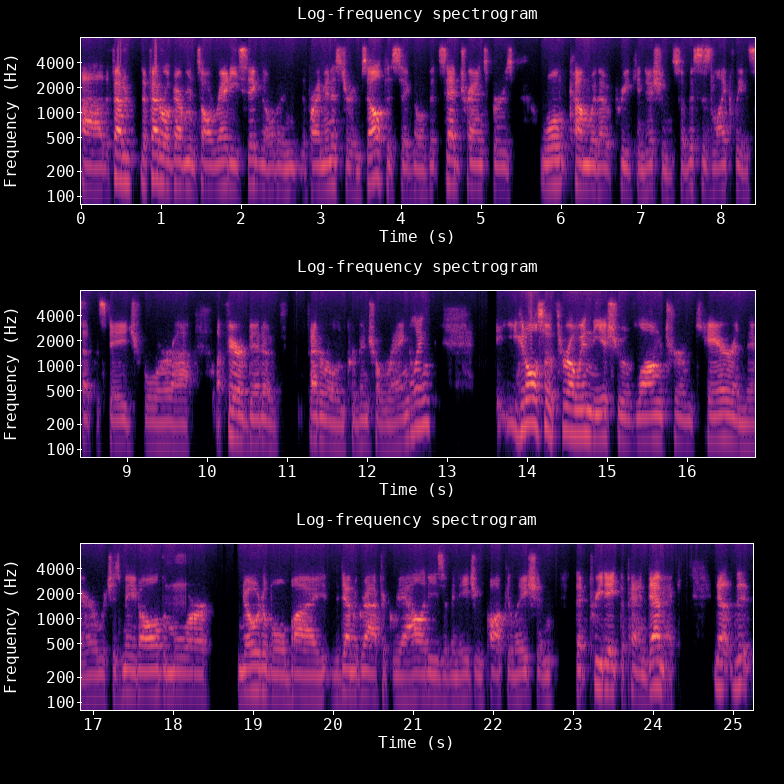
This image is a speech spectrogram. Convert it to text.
uh, the, federal, the federal government's already signaled, and the prime minister himself has signaled that said transfers won't come without preconditions. So this is likely to set the stage for uh, a fair bit of federal and provincial wrangling. You can also throw in the issue of long-term care in there, which is made all the more notable by the demographic realities of an aging population that predate the pandemic now, the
